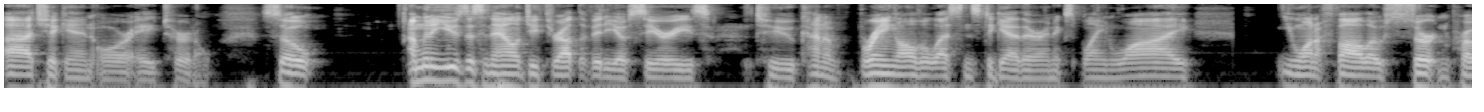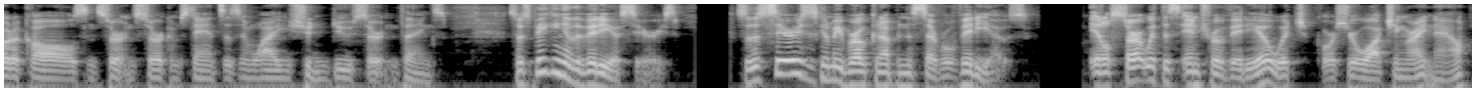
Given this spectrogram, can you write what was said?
uh, chicken or a turtle. So, I'm going to use this analogy throughout the video series to kind of bring all the lessons together and explain why you want to follow certain protocols in certain circumstances and why you shouldn't do certain things. So, speaking of the video series, so this series is going to be broken up into several videos. It'll start with this intro video, which of course you're watching right now.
